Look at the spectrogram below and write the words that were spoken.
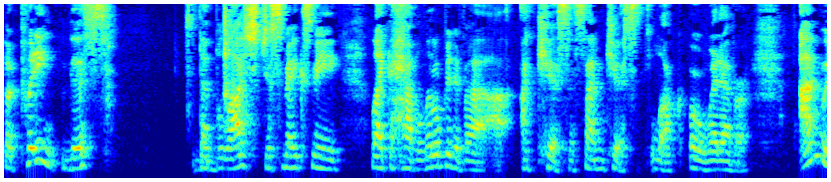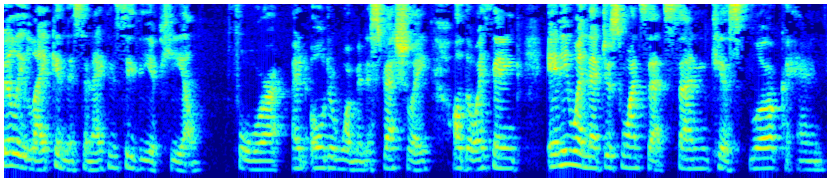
But putting this the blush just makes me like I have a little bit of a, a kiss, a sun kissed look or whatever. I'm really liking this and I can see the appeal for an older woman especially although i think anyone that just wants that sun-kissed look and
